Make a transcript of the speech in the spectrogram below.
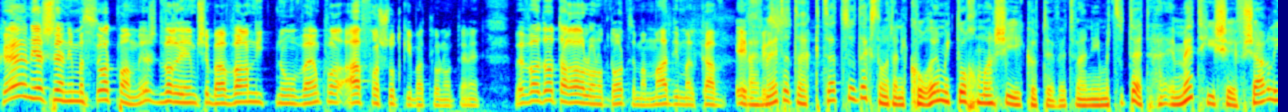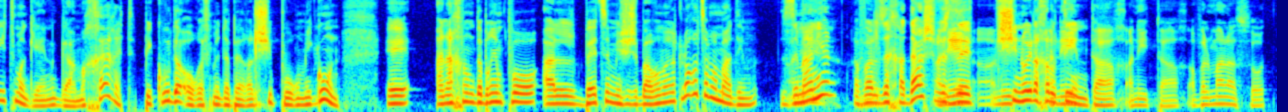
כן, יש, אני מסיר עוד פעם, יש דברים שבעבר ניתנו, והיום כבר אף רשות כמעט לא נותנת, וועדות ערר לא נותנות, זה ממ"דים על קו אפס. האמת, אתה קצת צודק, זאת אומרת, אני קורא מתוך מה שהיא כותבת, ואני מצוטט. האמת היא שאפשר להתמגן גם אחרת. פיקוד העורף מדבר על שיפור מיגון. Uh, אנחנו מדברים פה על בעצם מישהי שבאה ואומרת, לא רוצה ממ"דים. זה אני- מעניין, אבל אני- זה חדש אני- וזה אני- שינוי לחלוטין. אני איתך, אני איתך, אבל מה לעשות?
